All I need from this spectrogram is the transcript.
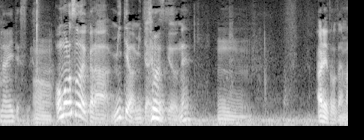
ないですね、うん、おもろそうやから見てはみたいですけどね。うん。ありがとうございました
